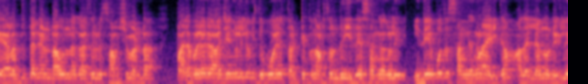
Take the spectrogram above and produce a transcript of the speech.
കേരളത്തിൽ തന്നെ ഉണ്ടാവുന്ന കാര്യത്തിൽ സംശയം വേണ്ട. പല പല രാജ്യങ്ങളിലും ഇതുപോലെ തട്ടിപ്പ് നടത്തുന്നുണ്ട്. ഇതേ സംഘങ്ങൾ ഇതേപോലത്തെ സംഘങ്ങളായിരിക്കാം. അതല്ലാന്നുണ്ടെങ്കിൽ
